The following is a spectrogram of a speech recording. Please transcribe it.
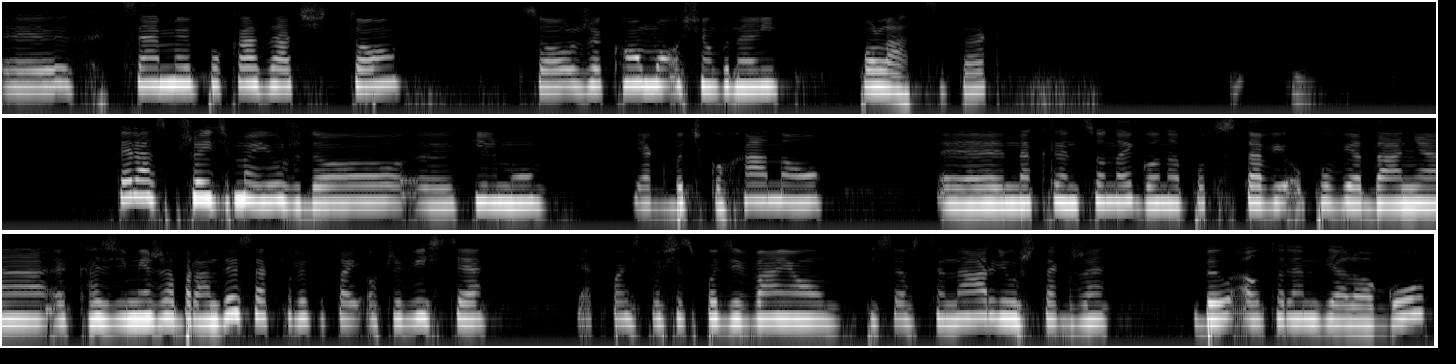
y, chcemy pokazać to, co rzekomo osiągnęli Polacy, tak? Teraz przejdźmy już do filmu Jak być kochaną. nakręconego na podstawie opowiadania Kazimierza Brandysa, który tutaj oczywiście, jak Państwo się spodziewają, pisał scenariusz, także był autorem dialogów.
